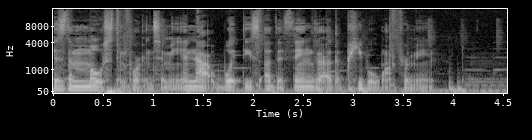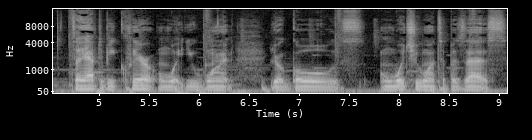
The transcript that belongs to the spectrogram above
is the most important to me and not what these other things or other people want for me. So you have to be clear on what you want your goals on what you want to possess.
